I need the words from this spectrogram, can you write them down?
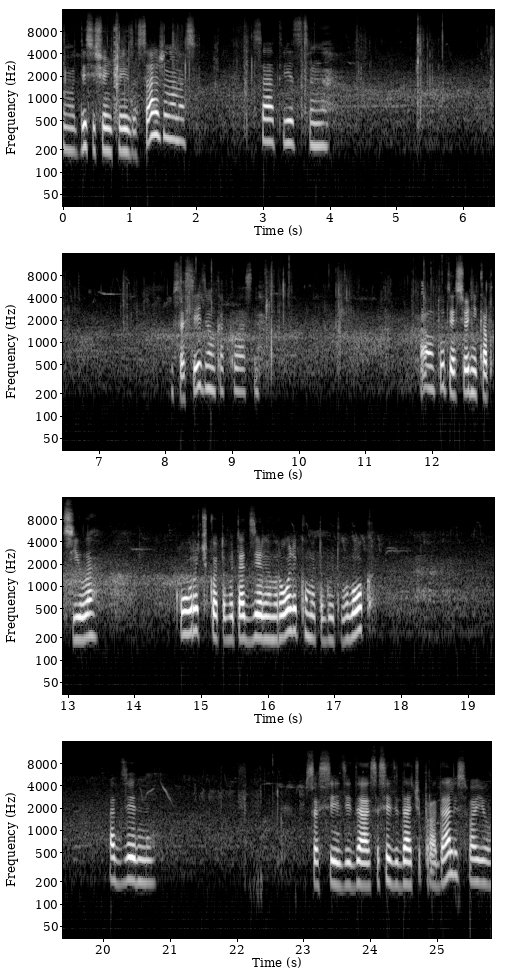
Вот здесь еще ничего не засажено у нас соответственно. У соседей он как классно. А вот тут я сегодня коптила курочку. Это будет отдельным роликом, это будет влог отдельный. Соседи, да, соседи дачу продали свою.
